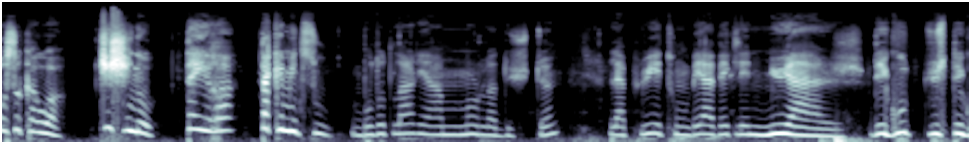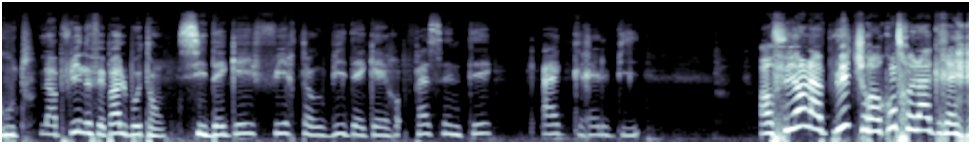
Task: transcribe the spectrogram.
Osokawa, Kishino, Taira, Takemitsu. Bulutlar yağmurla düştü. La pluie est tombée avec les nuages. Des gouttes, juste des gouttes. La pluie ne fait pas le beau temps. Si degay fir taubi degay facente agrelbi. En fuyant la pluie, tu rencontres la grêle.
